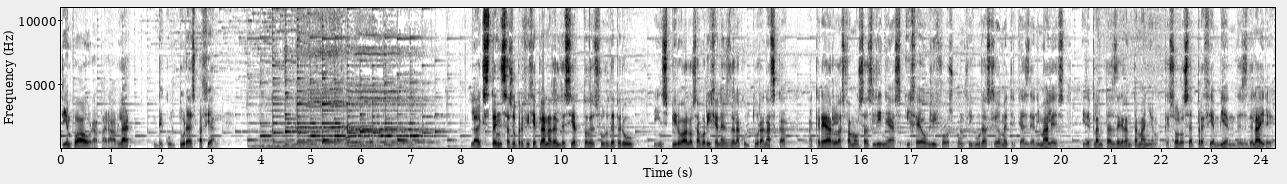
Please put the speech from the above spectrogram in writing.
Tiempo ahora para hablar de cultura espacial. La extensa superficie plana del desierto del sur de Perú inspiró a los aborígenes de la cultura nazca a crear las famosas líneas y geoglifos con figuras geométricas de animales y de plantas de gran tamaño que solo se aprecian bien desde el aire.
